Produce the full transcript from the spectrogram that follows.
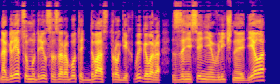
наглец умудрился заработать два строгих выговора с занесением в личное дело,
